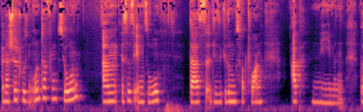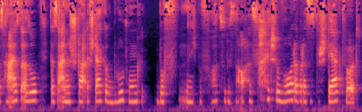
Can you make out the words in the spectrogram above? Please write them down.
Bei einer Schilddrüsenunterfunktion ähm, ist es eben so, dass diese Gerinnungsfaktoren abnehmen. Das heißt also, dass eine stärkere Blutung bef nicht bevorzugt ist auch das falsche Wort, aber dass es bestärkt wird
